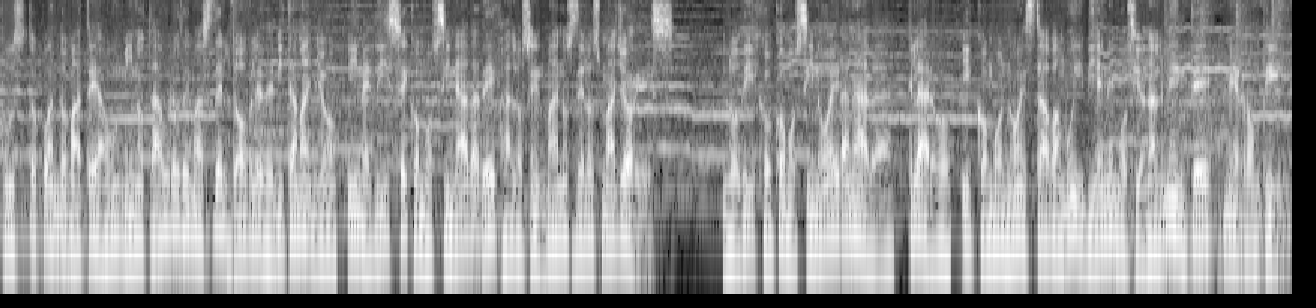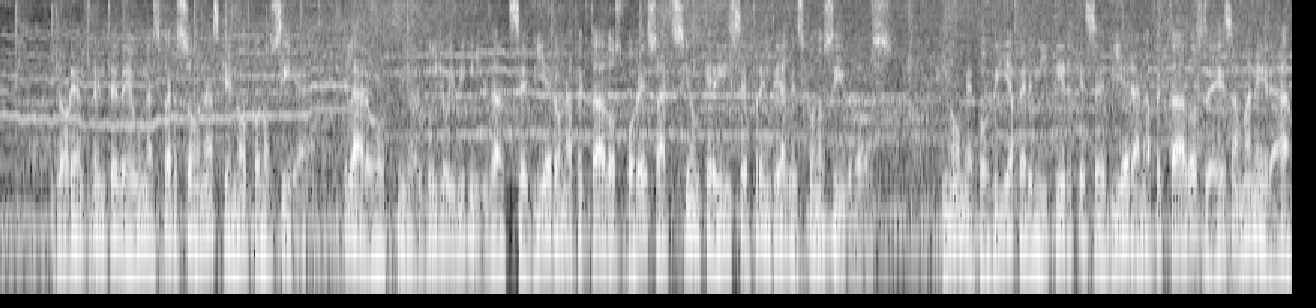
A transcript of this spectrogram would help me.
justo cuando mate a un minotauro de más del doble de mi tamaño, y me dice como si nada déjalos en manos de los mayores. Lo dijo como si no era nada, claro, y como no estaba muy bien emocionalmente, me rompí. Lloré al frente de unas personas que no conocía. Claro, mi orgullo y dignidad se vieron afectados por esa acción que hice frente a desconocidos. No me podía permitir que se vieran afectados de esa manera,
